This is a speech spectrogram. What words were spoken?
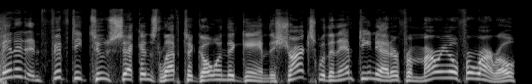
minute and 52 seconds left to go in the game. The Sharks with an empty netter from Mario Ferraro,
